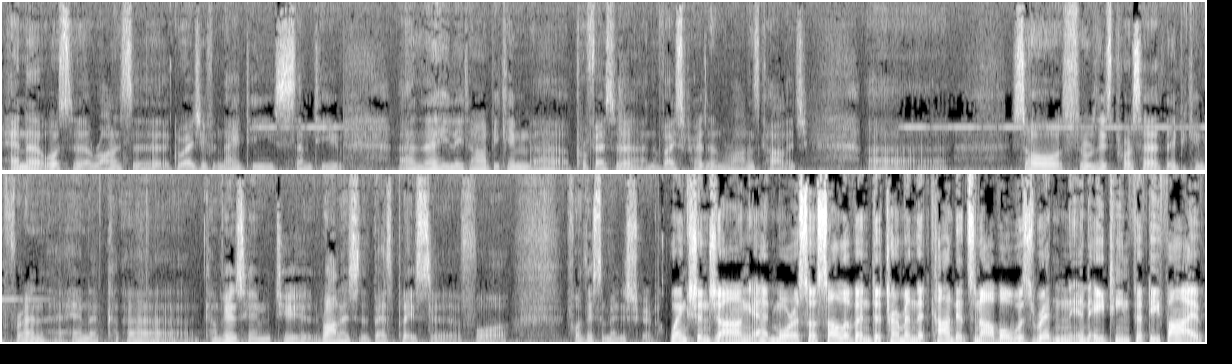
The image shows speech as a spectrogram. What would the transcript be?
Hanna was a Rollins graduate in 1970 and then he later on became a professor and vice president of Rollins College. Uh, so through this process, they became friends, and uh, convinced him to Rollins is the best place uh, for for this manuscript. Wenxian Zhang and Maurice O'Sullivan determined that Condit's novel was written in 1855,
